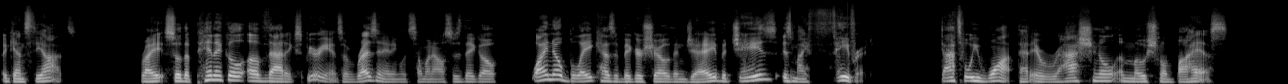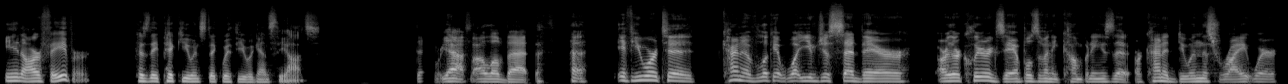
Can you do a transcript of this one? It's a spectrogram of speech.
against the odds. Right. So the pinnacle of that experience of resonating with someone else is they go, well, I know Blake has a bigger show than Jay, but Jay's is my favorite. That's what we want that irrational emotional bias in our favor because they pick you and stick with you against the odds. Yeah, I love that. if you were to kind of look at what you've just said there, are there clear examples of any companies that are kind of doing this right where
